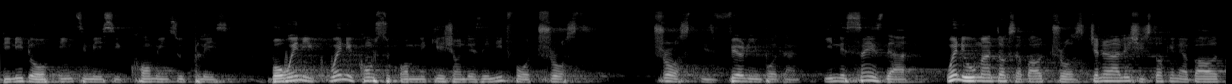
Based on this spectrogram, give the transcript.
the need of intimacy come into place. But when it when it comes to communication, there's a need for trust. Trust is very important in the sense that when the woman talks about trust, generally she's talking about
